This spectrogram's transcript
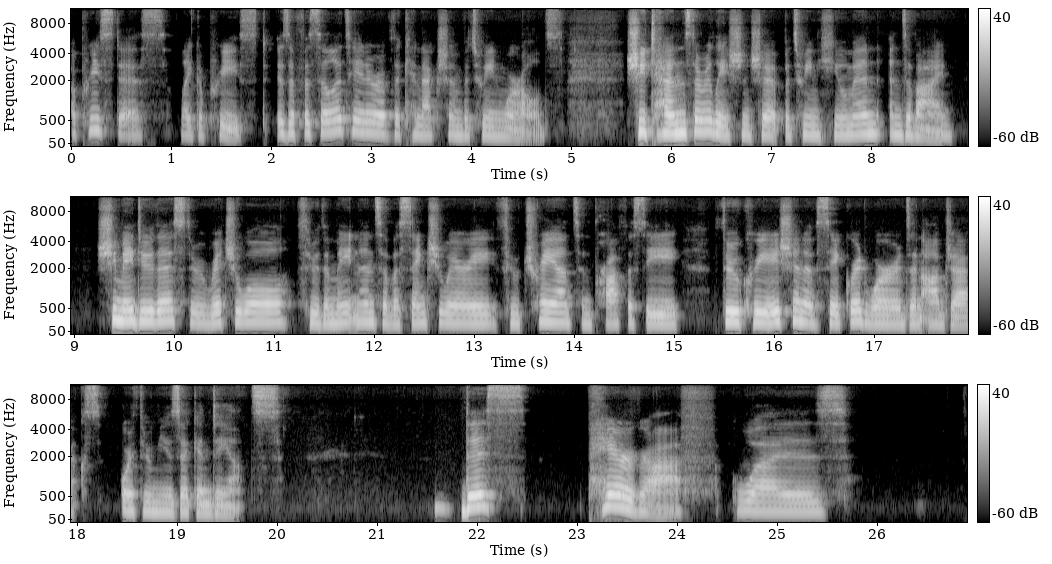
A priestess, like a priest, is a facilitator of the connection between worlds. She tends the relationship between human and divine. She may do this through ritual, through the maintenance of a sanctuary, through trance and prophecy, through creation of sacred words and objects, or through music and dance. This paragraph was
